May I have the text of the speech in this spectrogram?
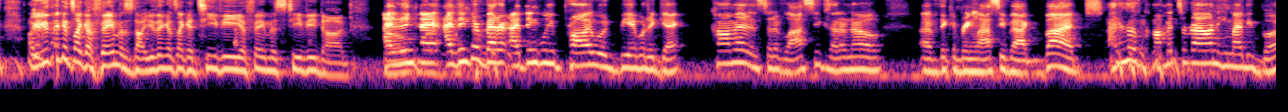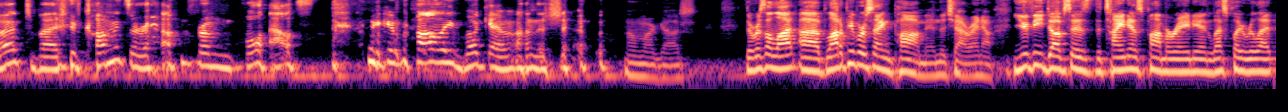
oh, you think it's like a famous dog? You think it's like a TV, a famous TV dog? I think I, I think they're better. I think we probably would be able to get Comet instead of Lassie because I don't know uh, if they can bring Lassie back. But I don't know if Comet's around. He might be booked. But if Comet's around from Full House, we could probably book him on the show. Oh my gosh. There was a lot. Uh, a lot of people are saying Pom in the chat right now. UV Dove says the tiniest Pomeranian. Let's play roulette.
